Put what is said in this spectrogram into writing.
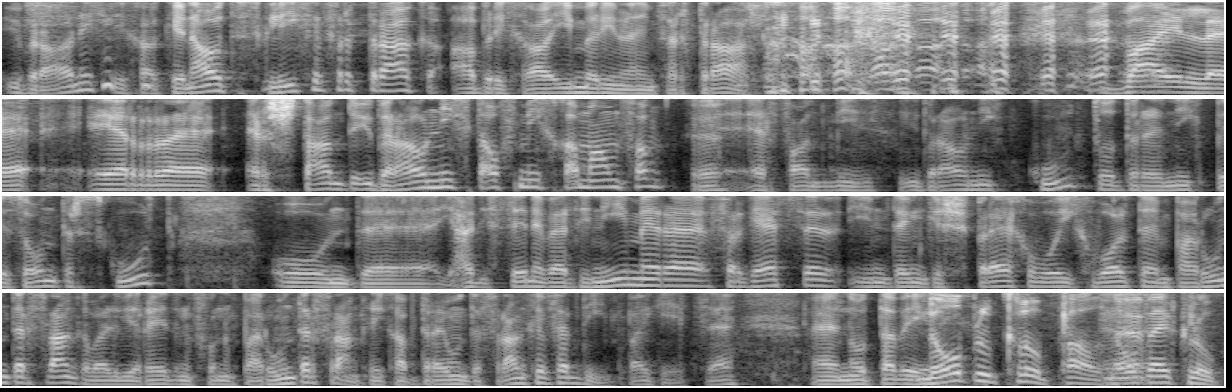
überhaupt nicht. Ich habe genau das gleiche Vertrag, aber ich habe immerhin einen Vertrag. Weil äh, er, äh, er stand überhaupt nicht auf mich am Anfang. Ja. Er fand mich überhaupt nicht gut oder nicht besonders gut. Und äh, ja, die Szene werde ich nie mehr äh, vergessen. In dem Gespräch, wo ich wollte ein paar hundert Franken, weil wir reden von ein paar hundert Franken. Ich habe 300 Franken verdient bei GC. Äh, notabene. Nobelclub halt. Nobelclub.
